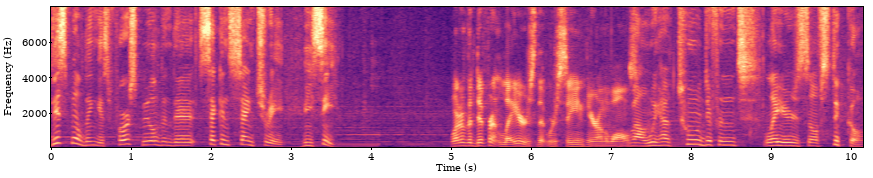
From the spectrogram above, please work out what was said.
This building is first built in the 2nd century BC. What are the different layers that we're seeing here on the walls? Well, we have two different layers of stucco,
